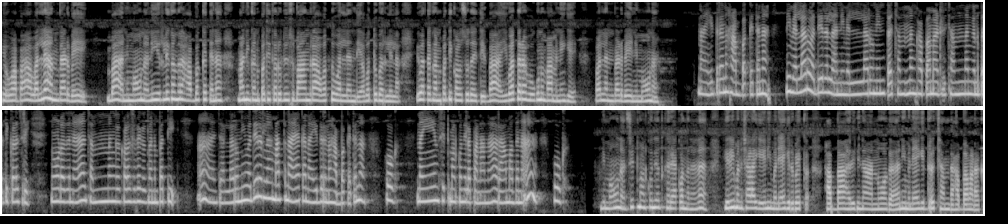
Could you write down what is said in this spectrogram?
ಯವ್ವ ಬಾ, ಒಲ್ಲೆ ಅನ್ಬೇಡ ಬೇ, ನಿಮ್ಮ ಅವನ ನೀ ಇರ್ಲಿಕ್ಕಂದ್ರೆ ಹಬ್ಬಕ್ಕತ್ತೇನ ಮನೆ ಗಣಪತಿ ತರೋ ದಿವಸ ಬಾ ಅಂದ್ರೆ ಅವತ್ತು ಒಲ್ಲೆಂದಿ, ಅವತ್ತು ಬರಲಿಲ್ಲ. ಇವತ್ತು ಗಣಪತಿ ಕಳ್ಸೋದೈತಿ, ಬಾ, ಇವತ್ತರ ಹೋಗುನು ಬಾ ಮನೆಗೆ. ಒಲ್ಲೆ ಅನ್ಬೇಡ ಬೇ ನಿಮ್ಮ ಅವನ. ನಾ ಇದ್ರನ ಹಬ್ಬಕ್ಕೈತನ ನೀವೆಲ್ಲರೂ ಅದಿರಲ್ಲ ನೀವೆಲ್ಲರೂ ನಿಂತ ಚಂದಂಗ ಹಬ್ಬ ಮಾಡ್ರಿ, ಚಂದಂಗ ಗಣಪತಿ ಕಳಿಸ್ರಿ. ನೋಡೋದನ ಚಂದಂಗ ಕಳಿಸ್ಬೇಕು ಗಣಪತಿ. ಹಾ ಎಲ್ಲರೂ ನೀವು ಅದಿರಲ್ಲ ಮತ್ತೆ ನಾ ಇದ್ರನ ಹಬ್ಬಕ್ಕೈತನ ಹೋಗ್, ನಾ ಏನ್ ಸಿಟ್ಟು ಮಾಡ್ಕೊಂಡಿಲ್ಲಪ್ಪ, ನಾನು ಆರಾಮದನ ಹೋಗ್ ಸಿಟ್ಟು ಮಾಡ್ಕೊಂಡಿ ಅಂತ ಕರೆ ಹಾಕೊಂಡ ನಾನು ಹಿರಿ ಮನುಷ್ಯಳಾಗಿ ನೀ ಮನೆಯಾಗಿರ್ಬೇಕು. ಹಬ್ಬ ಹರಿದಿನ ಅನ್ನುವಾಗ ನೀ ಮನೆಯಾಗಿದ್ರೆ ಚಂದ ಹಬ್ಬ ಮಾಡಕ.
